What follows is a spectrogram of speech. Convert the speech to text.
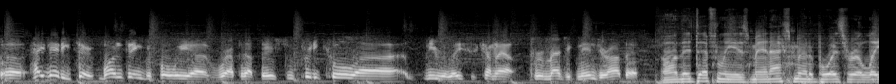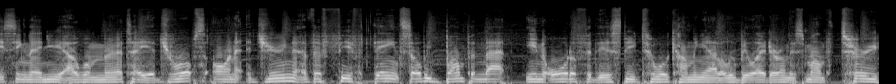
Uh, hey, Nettie, too. One thing before we uh, wrap it up. There's some pretty cool uh, new releases coming out through Majik Ninja, aren't there? Oh, there definitely is, man. Axe Murder Boys releasing their new album Murte. It drops on June the 15th, so I'll be bumping that in order for this big tour coming out a little bit later on this month, too.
